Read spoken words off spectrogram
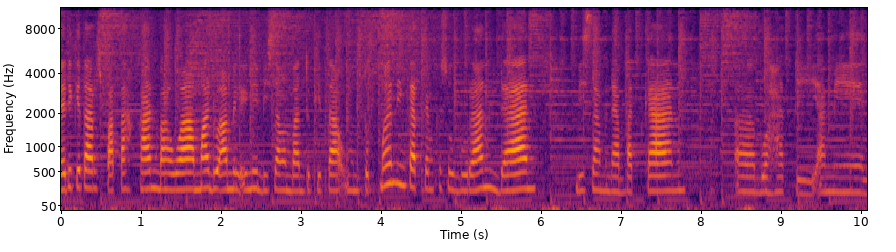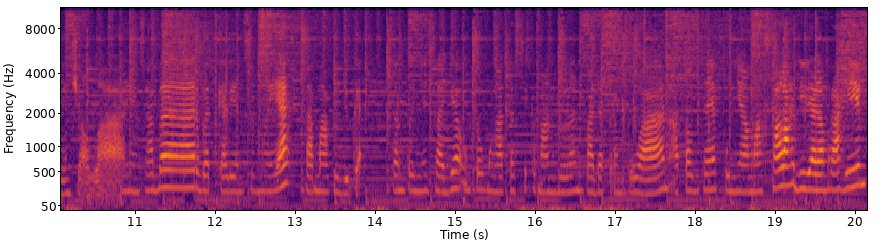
jadi kita harus patahkan bahwa madu amil ini bisa membantu kita untuk meningkatkan kesuburan dan bisa mendapatkan uh, buah hati. Amin, insya Allah. Yang sabar buat kalian semua ya, sama aku juga. Tentunya saja untuk mengatasi kemandulan pada perempuan atau misalnya punya masalah di dalam rahim,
